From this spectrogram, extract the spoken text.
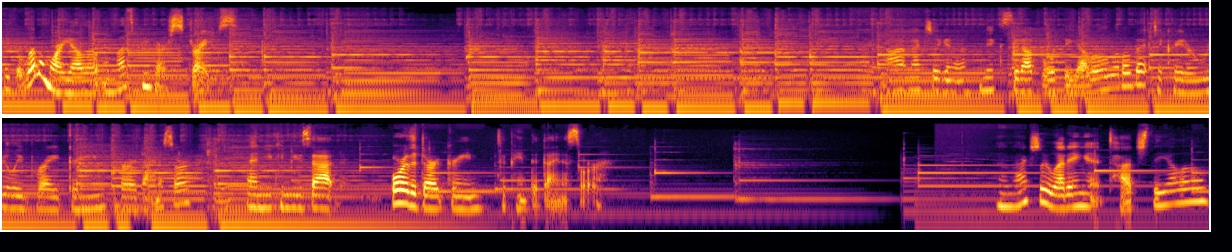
Take a little more yellow and let's paint our stripes. I'm actually gonna mix it up with the yellow a little bit to create a really bright green for our dinosaur. And you can use that or the dark green to paint the dinosaur. I'm actually letting it touch the yellow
